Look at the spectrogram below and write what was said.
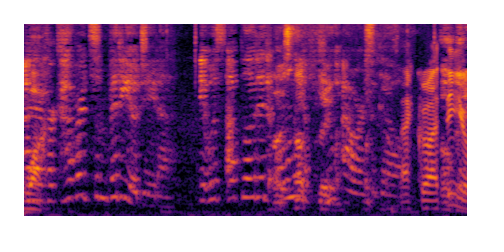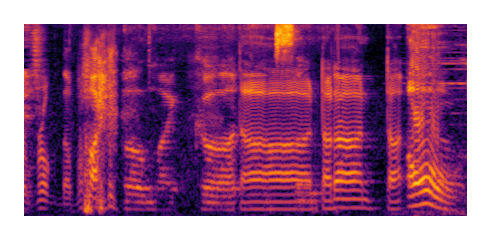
I have recovered some video data. It was uploaded Oh, only a few blue. hours ago. Sakura, I think you Okay. broke the boy. Oh my god. Dun, dun, dun, dun. Oh!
